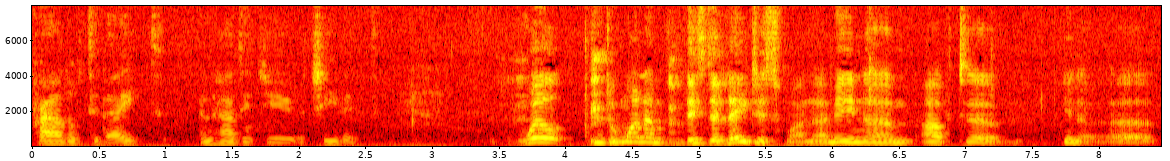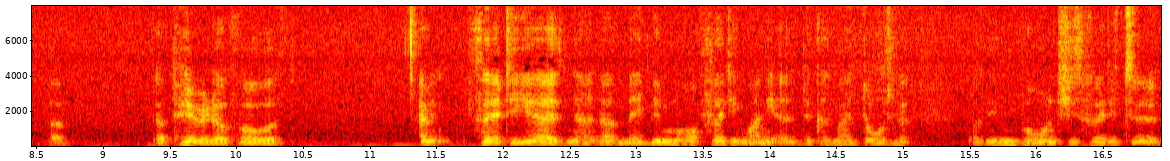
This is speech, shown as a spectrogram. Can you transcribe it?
proud of to date, and how did you achieve it? Well, the one I'm, is the latest one. I mean, um, after you know uh, a, a period of over, I mean, thirty years. No, no, maybe more, thirty-one years, because my daughter was even born. She's thirty-two.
